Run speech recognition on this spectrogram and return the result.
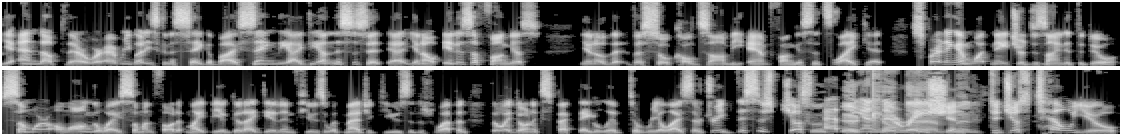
you end up there where everybody's going to say goodbye, saying the idea, and this is it. Uh, you know, it is a fungus. You know, the the so-called zombie ant fungus. It's like it. Spreading in what nature designed it to do. Somewhere along the way, someone thought it might be a good idea to infuse it with magic to use it as a weapon, though I don't expect they live to realize their dream. This is just So, at the end narration and- to just tell you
